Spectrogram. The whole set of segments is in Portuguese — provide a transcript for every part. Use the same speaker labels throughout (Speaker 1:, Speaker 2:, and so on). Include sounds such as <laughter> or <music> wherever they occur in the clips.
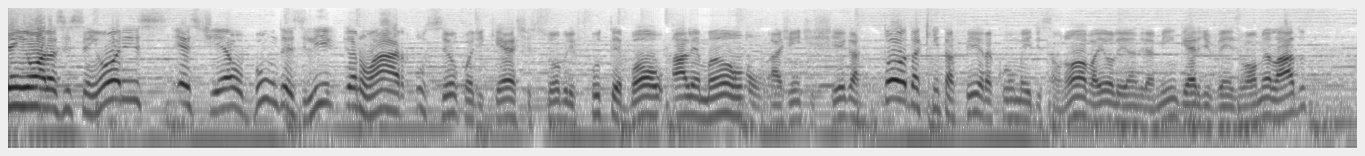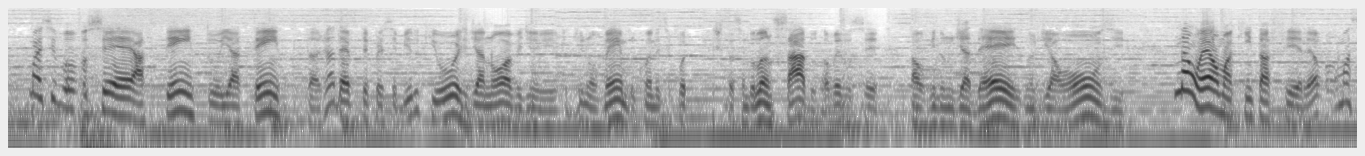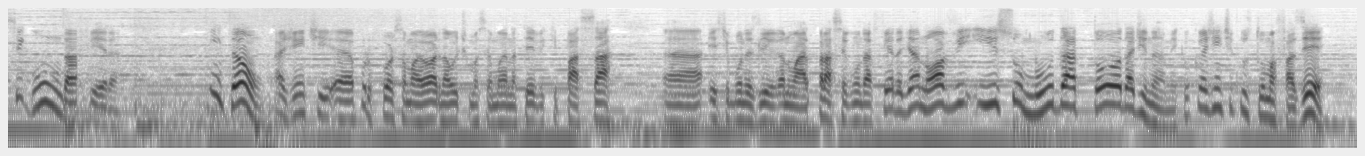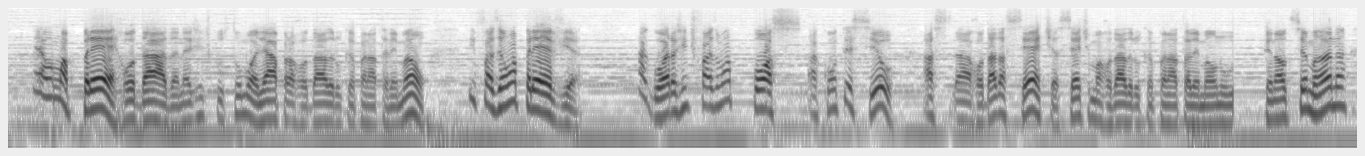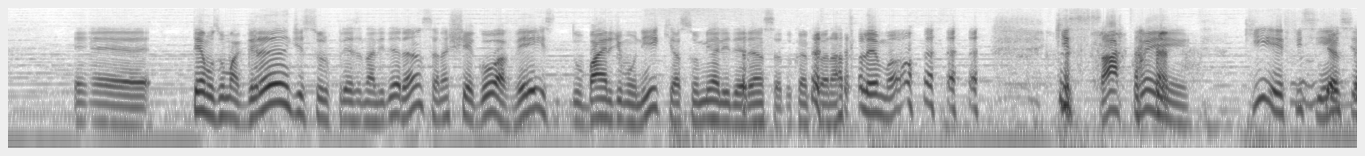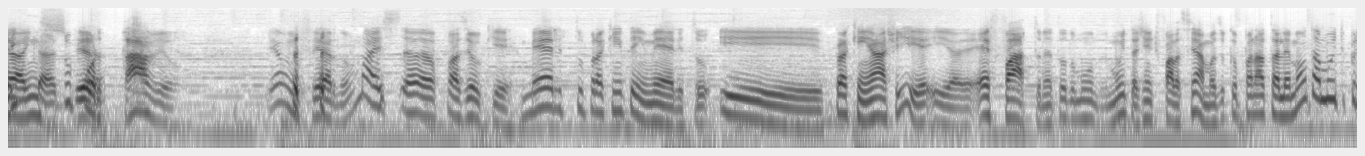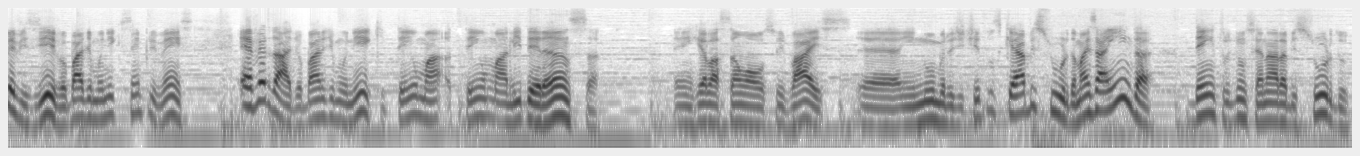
Speaker 1: Senhoras e senhores, este é o Bundesliga no ar, o seu podcast sobre futebol alemão. A gente chega toda quinta-feira com uma edição nova, eu, Leandro e a mim, Gerd Wenzel ao meu lado. Mas se você é atento e atenta, já deve ter percebido que hoje, dia 9 de, de novembro, quando esse podcast está sendo lançado, talvez você está ouvindo no dia 10, no dia 11, não é uma quinta-feira, é uma segunda-feira. Então, a gente, é, por força maior, na última semana teve que passar uh, este Bundesliga no ar para segunda-feira, dia 9, e isso muda toda a dinâmica. O que a gente costuma fazer é uma pré-rodada, né? A gente costuma olhar para a rodada do Campeonato Alemão e fazer uma prévia. Agora a gente faz uma pós. Aconteceu a, a rodada 7, a sétima rodada do Campeonato Alemão no final de semana. É, temos uma grande surpresa na liderança, né? Chegou a vez do Bayern de Munique assumir a liderança do campeonato alemão. que saco, hein? Que eficiência insuportável. É um inferno, mas uh, fazer o quê? Mérito para quem tem mérito e para quem acha e, e, é fato, né? Todo mundo, muita gente fala assim: "Ah, mas o campeonato alemão tá muito previsível, o Bayern de Munique sempre vence". É verdade, o Bayern de Munique tem uma, tem uma liderança em relação aos rivais é, em número de títulos que é absurda, mas ainda dentro de um cenário absurdo,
